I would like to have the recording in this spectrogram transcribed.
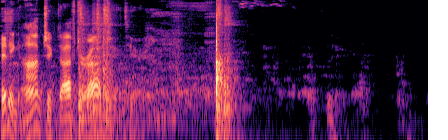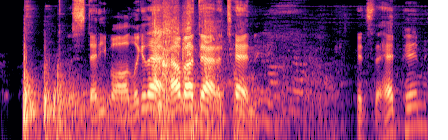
hitting object after object here. A steady ball. Look at that. How about that? A 10. Hits the head pin.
